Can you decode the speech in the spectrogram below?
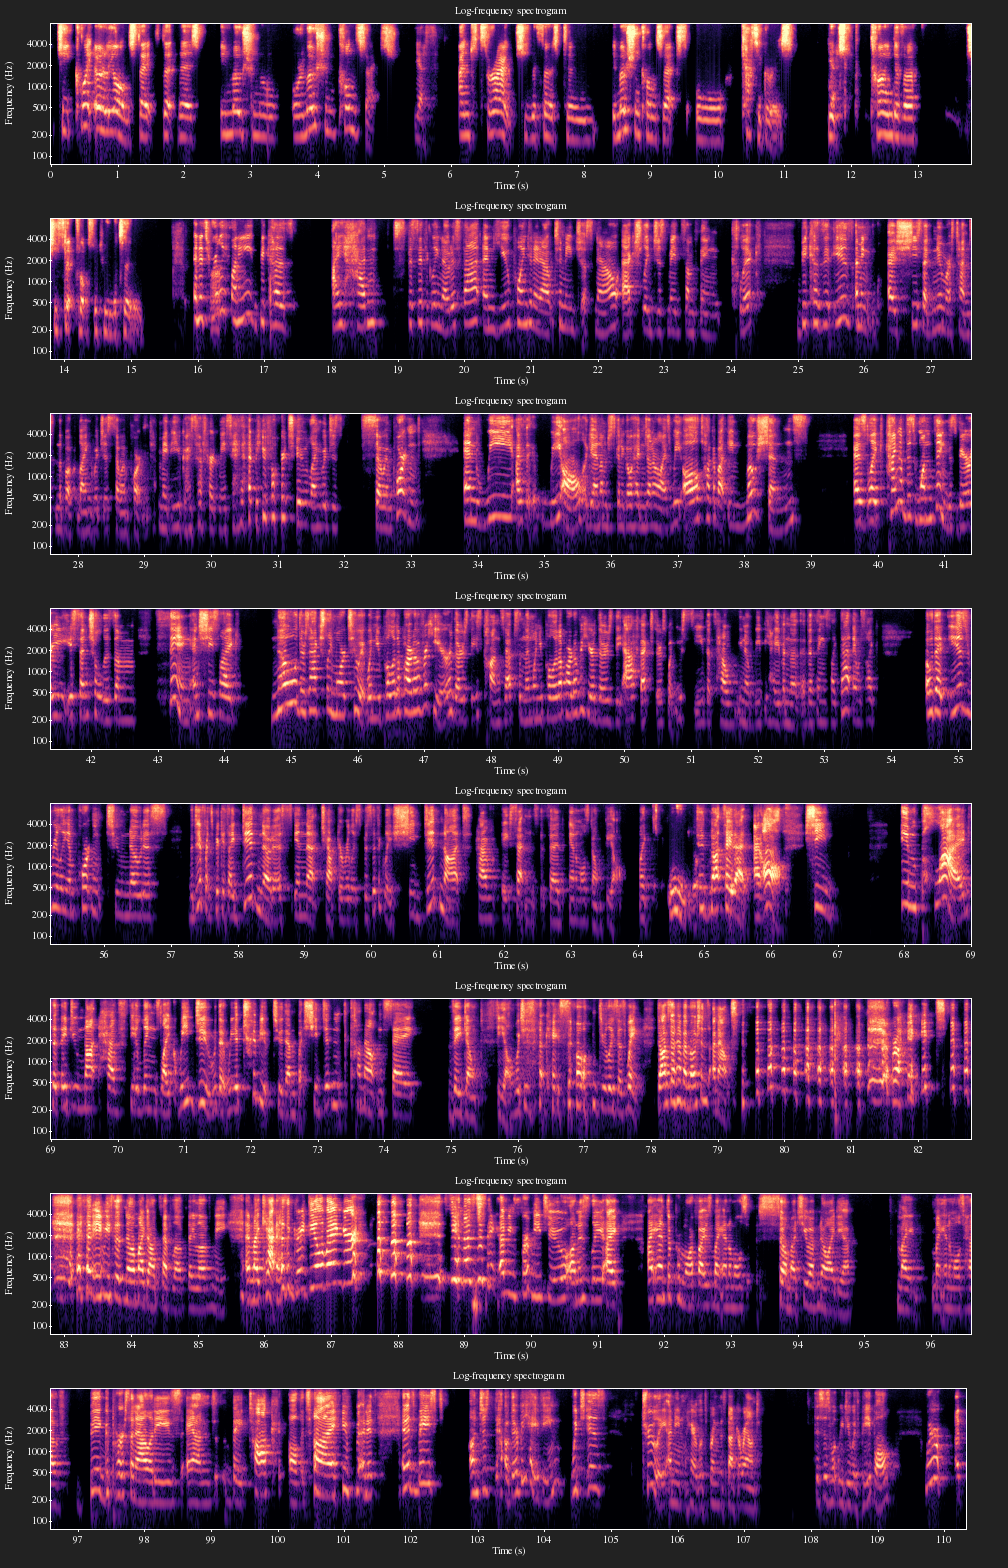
She quite early on states that there's emotional or emotion concepts. Yes. And throughout she refers to emotion concepts or categories which kind of a she flip-flops between the two. And it's really funny because I hadn't specifically noticed that. And you pointed it out to me just now, actually, just made something click because it is, I mean, as she said numerous times in the book, language is so important. Maybe you guys have heard me say that before too. Language is so important. And we, I think we all, again, I'm just going to go ahead and generalize, we all talk about emotions as like kind of this one thing, this very essentialism thing. And she's like, no, there's actually more to it. When you pull it apart over here, there's these concepts. And then when you pull it apart over here, there's the affect, there's what you see, that's how, you know, we behave and the, the things like that. And it was like, oh, that is really important to notice the difference because I did notice in that chapter really specifically, she did not have a sentence that said animals don't feel. Like Ooh, did not say that at all. She implied that they do not have feelings like we do that we attribute to them, but she didn't come out and say they don't feel, which is okay. So Julie says, wait, dogs don't have emotions? I'm out. right? and Amy says, no, my dogs have love. They love me. And my cat has a great deal of anger. See, and that's the thing. I mean, for me too, honestly, I I anthropomorphize my animals so much. You have no idea. My my animals have big personalities and they talk all the time. And it's and it's based on just how they're behaving, which is truly, I mean, here, let's bring this back around. This is what we do with people. We're uh,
